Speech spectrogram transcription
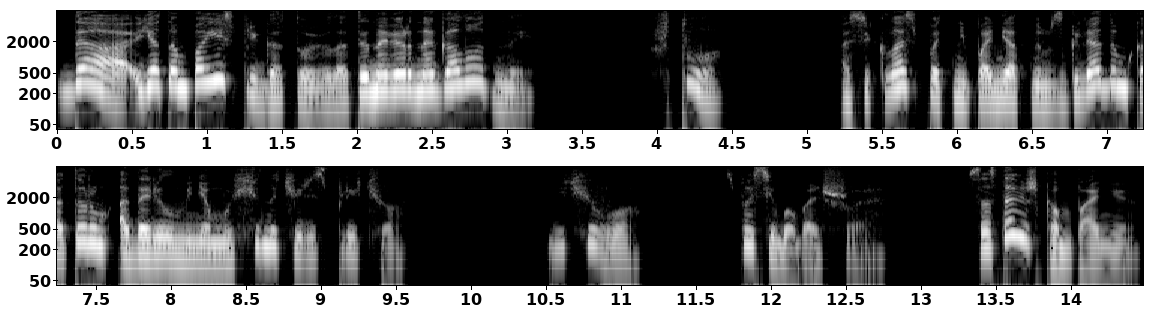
Да, я там поесть приготовила. Ты, наверное, голодный? Что? Осеклась под непонятным взглядом, которым одарил меня мужчина через плечо. Ничего. Спасибо большое. Составишь компанию?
